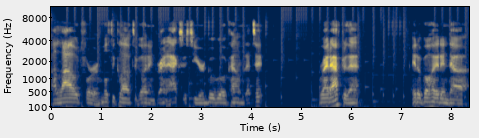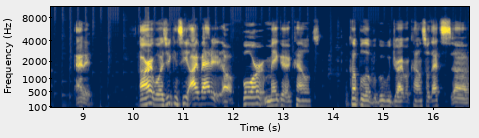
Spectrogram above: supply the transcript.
allow for multi-cloud to go ahead and grant access to your Google account. That's it. Right after that it'll go ahead and uh, add it Alright, well as you can see, I've added uh, four mega accounts, a couple of Google Drive accounts, so that's uh,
